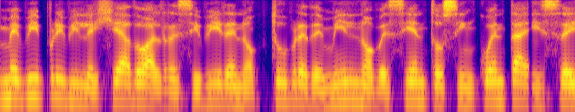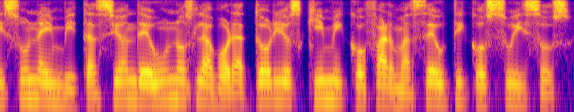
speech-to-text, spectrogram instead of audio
me vi privilegiado al recibir en octubre de 1956 una invitación de unos laboratorios químico-farmacéuticos suizos,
